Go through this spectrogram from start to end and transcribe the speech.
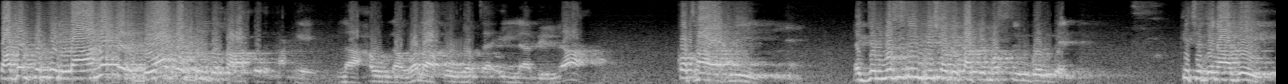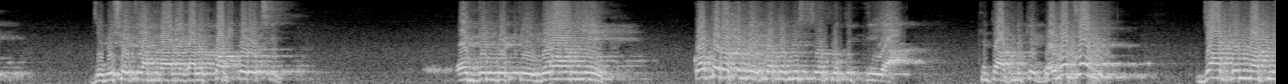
তাদের প্রতি লানতের দোয়া পর্যন্ত তারা করে থাকে। কোথায় আপনি একজন মুসলিম হিসাবে তাকে মুসলিম বলবেন। কিছুদিন আগেই যে বিষয়টি আমরা অনেক আলোকপাত করেছি, একজন ব্যক্তি দোয়া নিয়ে কত রকমের, কত মিশ্র প্রতিক্রিয়া। কিন্তু আপনি কি ভেবেছেন? যার জন্য আপনি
